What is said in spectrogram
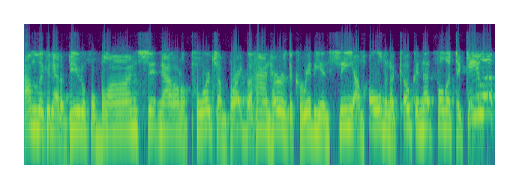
I'm looking at a beautiful blonde sitting out on a porch. I'm right behind her is the Caribbean Sea. I'm holding a coconut full of tequila,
